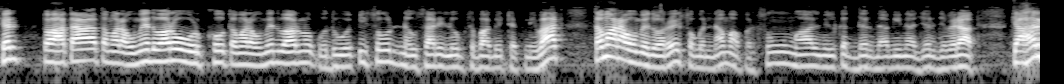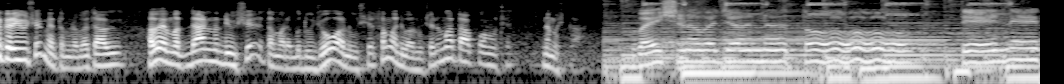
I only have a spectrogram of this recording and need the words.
ખેર? તો આ હતા તમારા ઉમેદવારો, ઓળખો તમારા ઉમેદવારનો વધુ એપિસોડ નવસારી લોકસભા બેઠકની વાત. તમારા ઉમેદવારોએ સોગંદનામા પર શું માલ મિલકત દર દાગીના જર જવેરાત જાહેર કર્યું છે, મેં તમને બતાવ્યું. હવે મતદાનના દિવસે તમારે બધું જોવાનું છે, સમજવાનું છે અને મત આપવાનો છે. નમસ્કાર. વૈષ્ણવજન તો તેને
